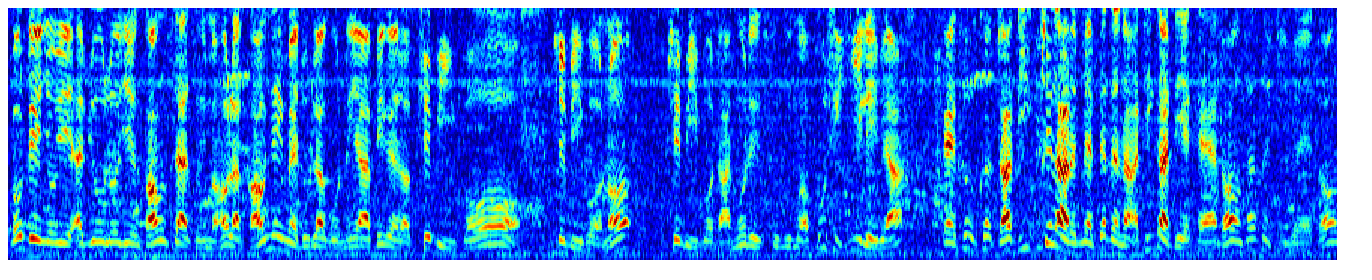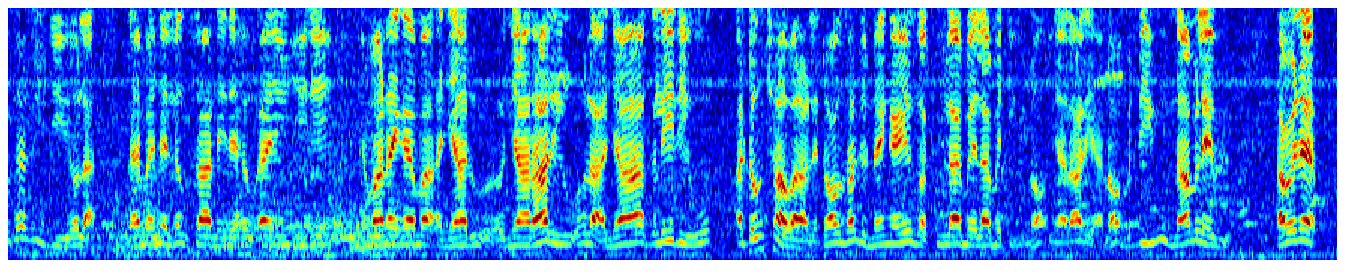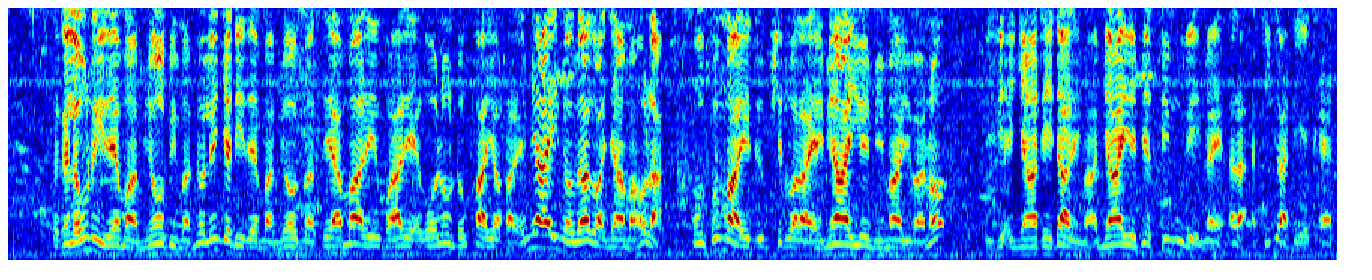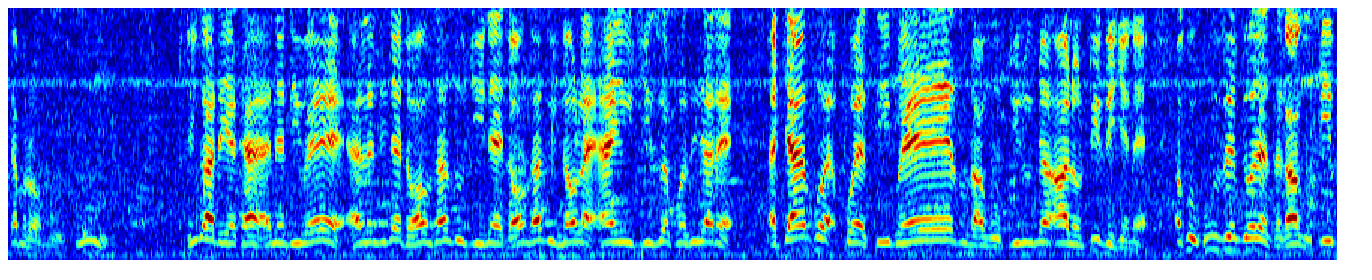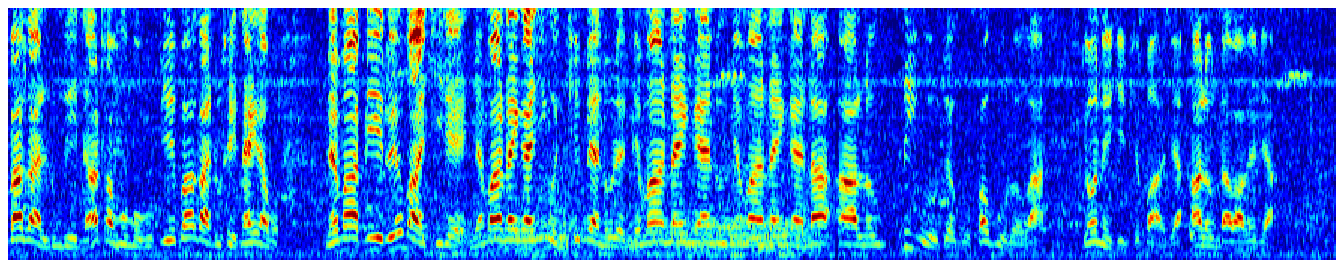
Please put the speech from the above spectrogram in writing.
ဗုဒ္ဓညိုကြီးအပြိုလိုချင်းခေါင်းဆက်ဆိုရင်မဟုတ်လားခေါင်းငိမ့်မဲ့ဒူလောက်ကိုနေရာပေးကြတော့ဖြစ်ပြီပေါ့ဖြစ်ပြီပေါ့နော်ဖြစ်ပြီပေါ့ဒါမျိုးတွေစူးစူးမအခုစီကြည့်လေဗျာ ကဲခုခုဒါဒီဖြစ်လာတဲ့မြတ်ပြဿနာအဓိကတည်းခံဒေါအောင်ဆန်းစုကြည်ပဲဒေါအောင်ဆန်းစုကြည်ဟုတ်လားနာမည်နဲ့လှုပ်ရှားနေတဲ့ဟို UNG တွေမြန်မာနိုင်ငံမှာအညာတို့အညာသားတွေဟုတ်လားအညာကလေးတွေကိုအတုံးချပါတာလေဒေါအောင်ဆန်းစုနိုင်ငံရေးဆိုတာဖြူလိုက်မဲလားမတည်ဘူးเนาะအညာသားတွေကเนาะမတည်ဘူးနားမလဲဘူးဒါပေမဲ့ စကလုံးတွေထဲမှာမျောပြီးမှမျောလင်းချက်တွေထဲမှာမျောပြီးမှဆရာမတွေဘာတွေအကုန်လုံးဒုက္ခရောက်တာတယ်အများကြီးမြောင်များစွာညာမှာဟုတ်လားမုံဆွမ်းမာတွေဖြစ်သွားတာအများကြီးပဲမြန်မာပြည်ပါနော် ဒီအညာဒေတာတွေမှာအများကြီးပျက်စီးမှုတွေအများကြီးအဲ့ဒါအဓိကတရခံတက်မတော်မူဘူးအဓိကတရခံ NLD ပဲ NLD နဲ့ဒေါအောင်ဆန်းစုကြည်နဲ့ဒေါအောင်ဆန်းစုကြည်နောက်လိုက် IUG ဆိုဖွဲ့စည်းကြတဲ့အကြမ်းဖွဲ့ဖွဲ့စည်းပဲဆိုတာကိုပြည်သူများအားလုံးသိစေချင်တယ်အခုဦးစင်းပြောတဲ့စကားကိုပြေပကလူတွေနားထောင်မှုမဟုတ်ဘူးပြေပကလူတွေနိုင်တာမဟုတ်မြန်မာပြည်တွင်းမှာရှိတဲ့မြန်မာနိုင်ငံကြီးကိုချစ်မြတ်လို့တဲ့မြန်မာနိုင်ငံသူမြန်မာနိုင်ငံသားအားလုံးသိဖို့အတွက်ကိုပောက်ဖို့တော့ကပြောနေခြင်းဖြစ်ပါတယ်ဗျအားလုံးဒါပါပဲဗျ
